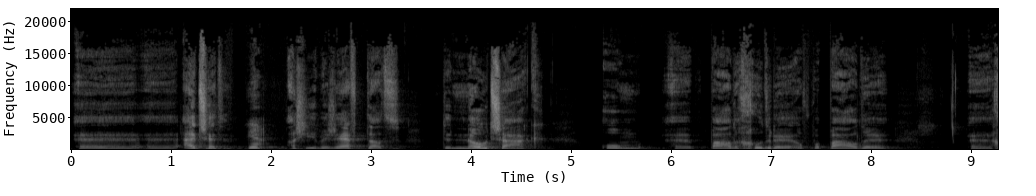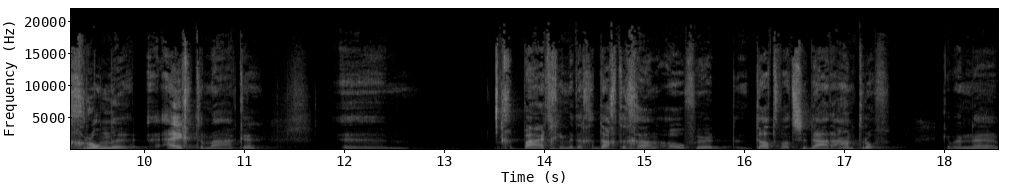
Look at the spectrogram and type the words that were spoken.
eh, eh, uitzetten. Ja. Als je je beseft dat de noodzaak om bepaalde goederen of bepaalde eh, gronden eigen te maken, ehm, gepaard ging met een gedachtegang over dat wat ze daar aantrof. Ik heb een, ehm,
